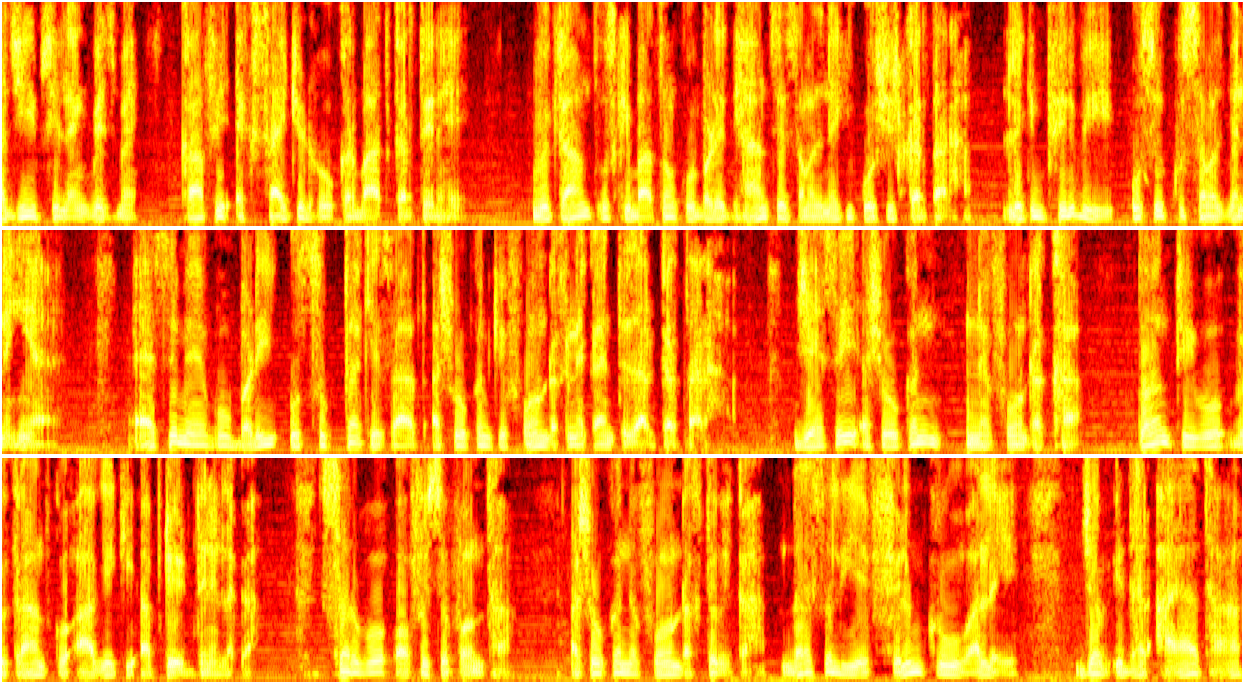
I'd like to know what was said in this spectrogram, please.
अजीब सी लैंग्वेज में काफ़ी एक्साइटेड होकर बात करते रहे। विक्रांत उसकी बातों को बड़े ध्यान से समझने की कोशिश करता रहा, लेकिन फिर भी उसे कुछ समझ में नहीं आया। ऐसे में वो बड़ी उत्सुकता के साथ अशोकन के फ़ोन रखने का इंतज़ार करता रहा। जैसे ही अशोकन ने फ़ोन रखा, तुरंत ही वो विक्रांत को आगे की अपडेट देने लगा। सर, वो ऑफ़िस से फ़ोन था। अशोकन ने फ़ोन रखते हुए कहा, दरअसल ये फ़िल्म क्रू वाले जब इधर आया था,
